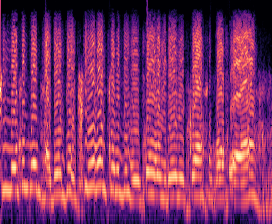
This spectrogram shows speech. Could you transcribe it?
신호 한 번 받아도 다 세번 정도 못 가고 이러니까 막 와.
